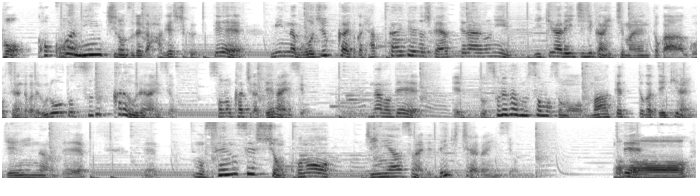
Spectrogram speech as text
そう。ここが認知のズレが激しくって、みんな50回とか100回程度しかやってないのに、いきなり1時間1万円とか5000円とかで売ろうとするから売れないんですよ。その価値が出ないんですよ。なので、えっと、それがそもそもマーケットができない原因なので、えもう1000セッションこのジニアス内でできちゃえばいいんですよ。で、ああ、こ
